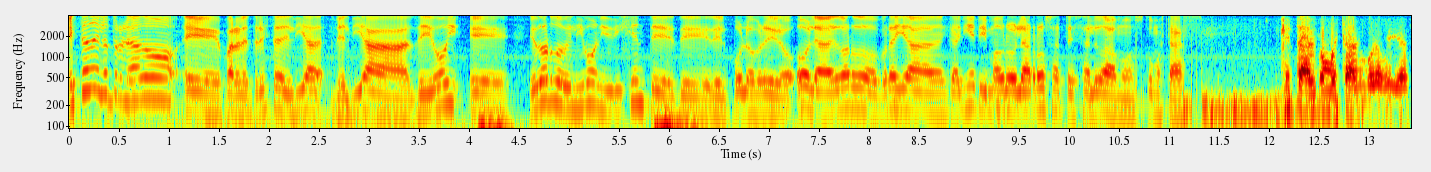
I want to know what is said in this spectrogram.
Está del otro lado, eh, para la entrevista del día, del día de hoy, eh, Eduardo Beliboni, dirigente del Polo Obrero. Hola, Eduardo, Brian Cañete y Mauro La Rosa, te saludamos. ¿Cómo estás? ¿Qué tal? ¿Cómo están? Buenos días.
